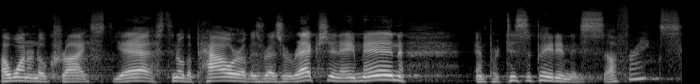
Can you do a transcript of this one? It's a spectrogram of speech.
I want to know Christ. Yes, to know the power of his resurrection. Amen and participate in his sufferings,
